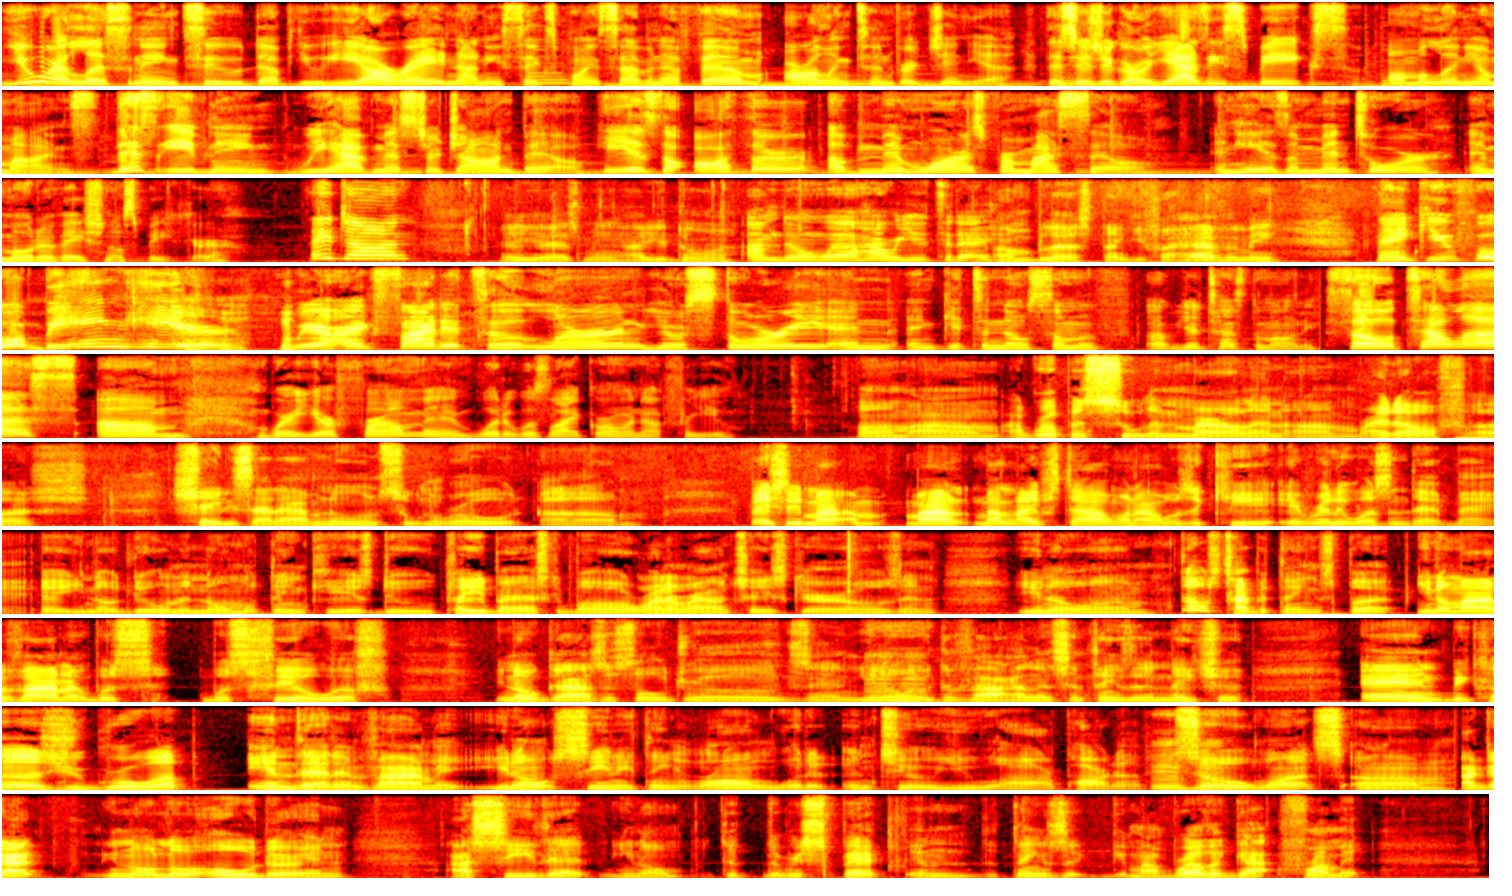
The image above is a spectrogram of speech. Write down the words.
You are listening to WERA 96.7 FM, Arlington, Virginia. This is your girl Yazzie Speaks on Millennial Minds. This evening, we have Mr. John Bell. He is the author of Memoirs from My Cell, and he is a mentor and motivational speaker. Hey, John. Hey, Yasmin. How you doing? I'm doing well. How are you today? I'm blessed. Thank you for having me. Thank you for being here. we are excited to learn your story and, and get to know some of, of your testimony. So tell us um, where you're from and what it was like growing up for you. Um, um, I grew up in Suitland, Maryland, um, right off uh, Shady Side Avenue and Suitland Road. Um, basically, my my my lifestyle when I was a kid, it really wasn't that bad. You know, doing the normal thing kids do: play basketball, run around, chase girls, and you know, um, those type of things. But you know, my environment was was filled with, you know, guys who sold drugs and you mm-hmm. know the violence and things of the nature. And because you grow up in that environment, you don't see anything wrong with it until you are a part of it. Mm-hmm. So once um, I got you know a little older and I see that you know the, the respect and the things that my brother got from it,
